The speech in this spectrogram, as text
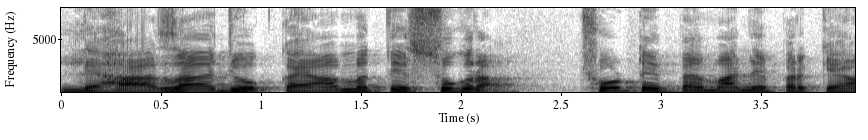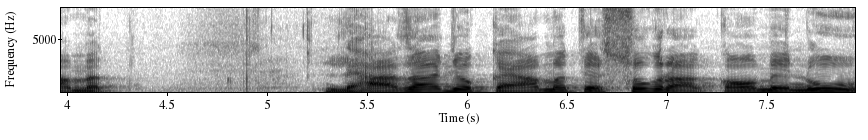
لہٰذا جو قیامت سگرا چھوٹے پیمانے پر قیامت، لہٰذا جو قیامت سگرا قوم نوح،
